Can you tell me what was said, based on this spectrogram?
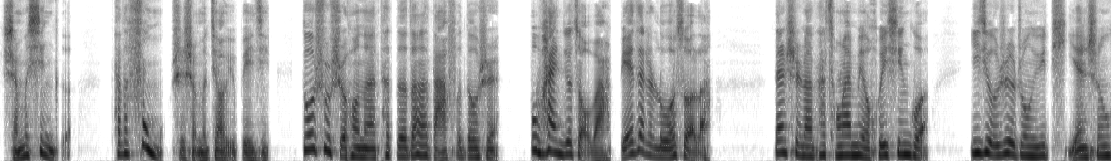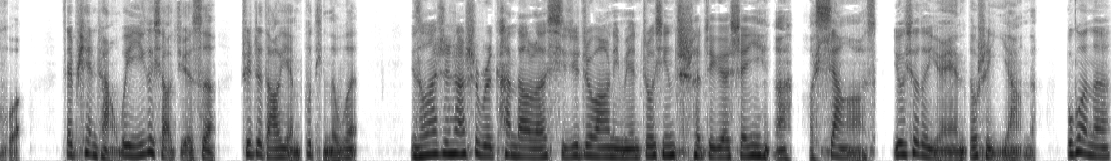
什么性格？他的父母是什么教育背景？”多数时候呢，他得到的答复都是：“不拍你就走吧，别在这啰嗦了。”但是呢，他从来没有灰心过，依旧热衷于体验生活，在片场为一个小角色追着导演不停地问：“你从他身上是不是看到了《喜剧之王》里面周星驰的这个身影啊？好像啊，优秀的演员都是一样的。不过呢。”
